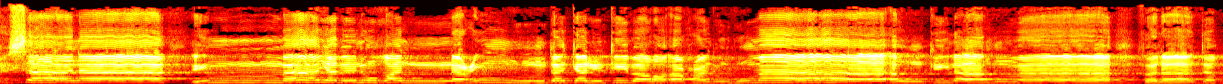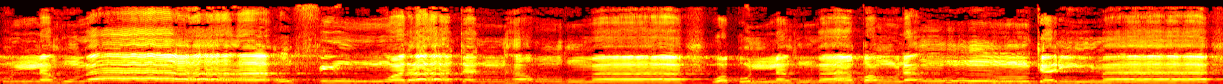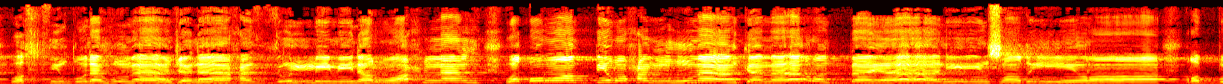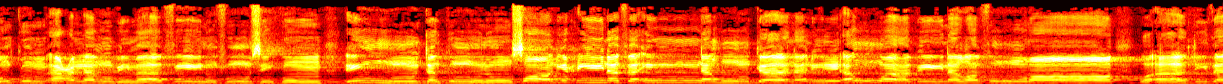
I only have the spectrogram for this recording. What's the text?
إحسانا إما يبلغن عندك الكبر أحدهما أو كلاهما فلا تقل لهما أف ولا تنهرهما. وقل لهما قولا كريما واخفض لهما جناح الذل من الرحمة وقل رب ارحمهما كما ربياني صغيرا ربكم أعلم بما في نفوسكم إن تكونوا صالحين فإنه كان للأوابين غفورا وآت ذا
